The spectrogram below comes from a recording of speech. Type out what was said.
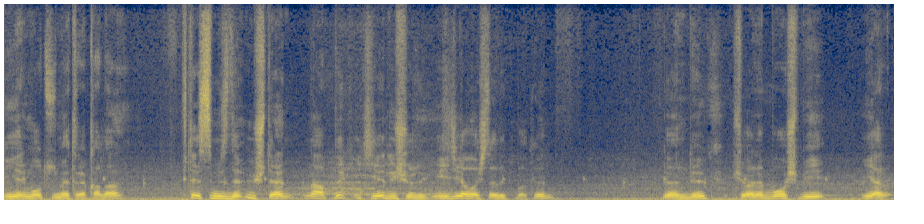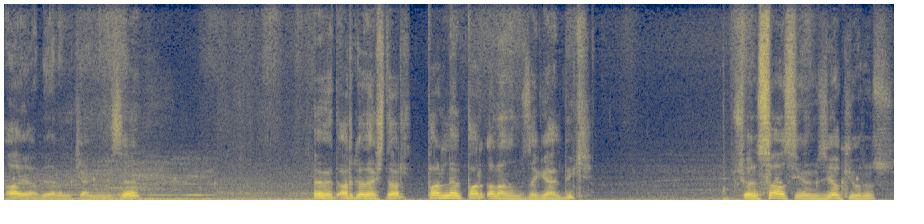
20-30 metre kala. Vitesimizi de 3'ten ne yaptık? 2'ye düşürdük. İyice yavaşladık bakın. Döndük. Şöyle boş bir yer ayarlayalım kendimize. Evet arkadaşlar paralel park alanımıza geldik. Şöyle sağ sinyalimizi yakıyoruz.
